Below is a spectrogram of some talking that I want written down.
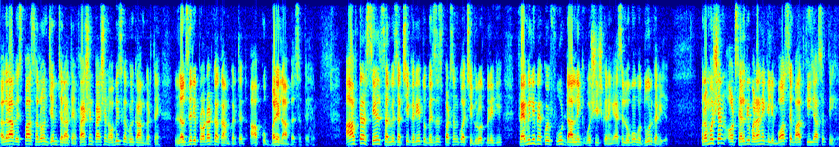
अगर आप स्पा सलोन जिम चलाते हैं फ़ैशन फ़ैशन हॉबीज का कोई काम करते हैं लग्जरी प्रोडक्ट का काम करते हैं तो आपको बड़े लाभ मिल सकते हैं। आफ्टर सेल सर्विस अच्छी करिए तो बिज़नेस पर्सन को अच्छी ग्रोथ मिलेगी। फैमिली में कोई फ़ूड डालने की कोशिश करेंगे, ऐसे लोगों को दूर करिए। प्रमोशन और सैलरी बढ़ाने के लिए बॉस से बात की जा सकती है।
